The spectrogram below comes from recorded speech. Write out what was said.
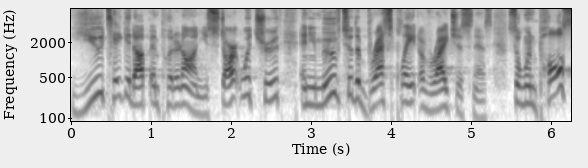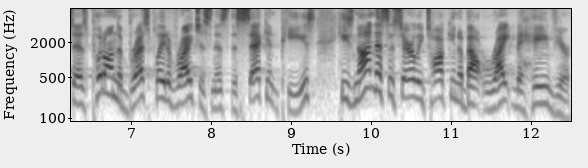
You take it up and put it on. You start with truth and you move to the breastplate of righteousness. So when Paul says, put on the breastplate of righteousness, the second piece, he's not necessarily talking about right behavior.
